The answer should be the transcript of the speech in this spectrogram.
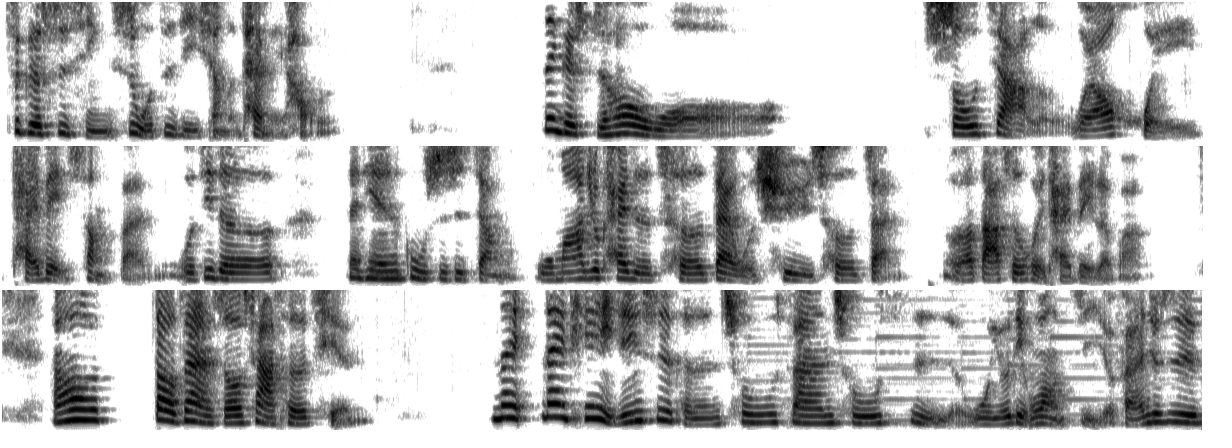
这个事情是我自己想的太美好了。那个时候我收假了，我要回台北上班，我记得。那天故事是这样，我妈就开着车载我去车站，我要搭车回台北了吧。然后到站的时候下车前，那那天已经是可能初三、初四了，我有点忘记了。反正就是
